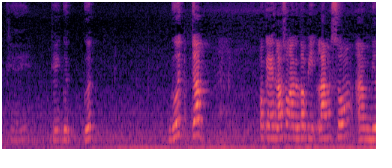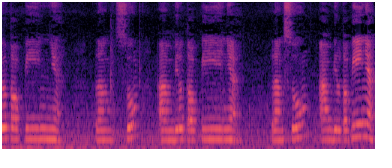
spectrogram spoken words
oke oke good good good job oke langsung ambil topi. Langsung ambil topinya. Langsung ambil topinya. Langsung ambil topinya.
